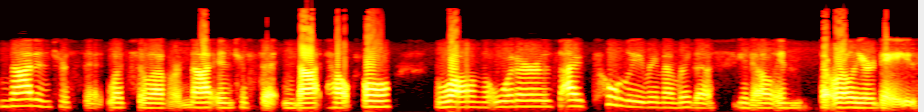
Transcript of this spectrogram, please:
not interested whatsoever, not interested, not helpful, wrong orders. I totally remember this, you know, in the earlier days,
